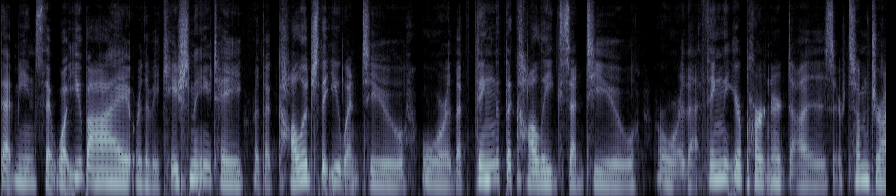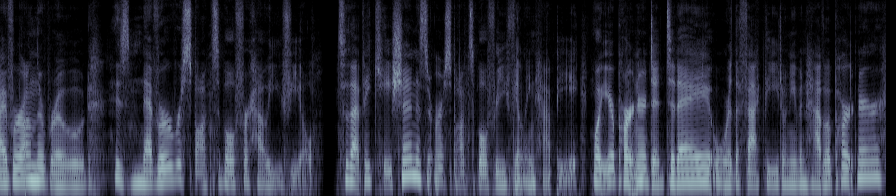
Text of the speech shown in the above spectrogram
That means that what you buy, or the vacation that you take, or the college that you went to, or the thing that the colleague said to you, or that thing that your partner does, or some driver on the road is never responsible for how you feel. So that vacation isn't responsible for you feeling happy. What your partner did today, or the fact that you don't even have a partner,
